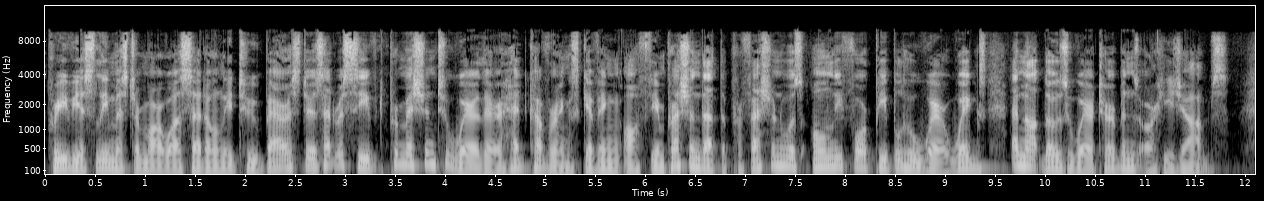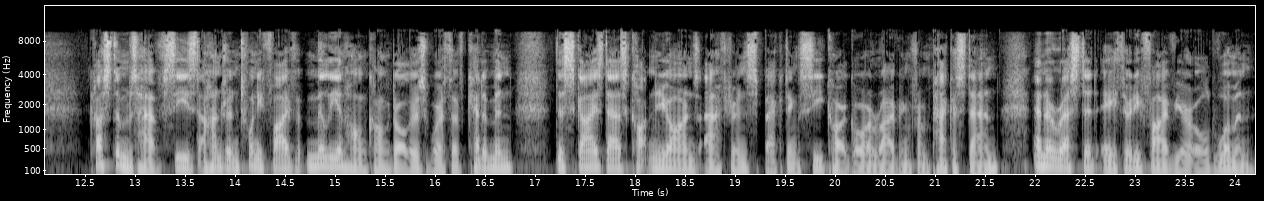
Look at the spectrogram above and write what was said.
Previously, Mr. Marwah said only two barristers had received permission to wear their head coverings, giving off the impression that the profession was only for people who wear wigs and not those who wear turbans or hijabs. Customs have seized 125 million Hong Kong dollars worth of ketamine, disguised as cotton yarns after inspecting sea cargo arriving from Pakistan, and arrested a 35 year old woman.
